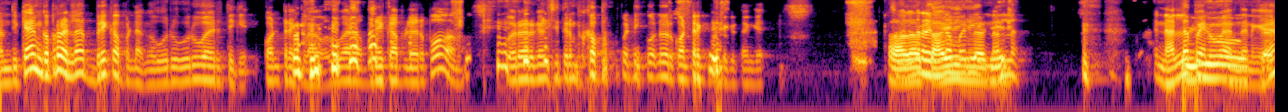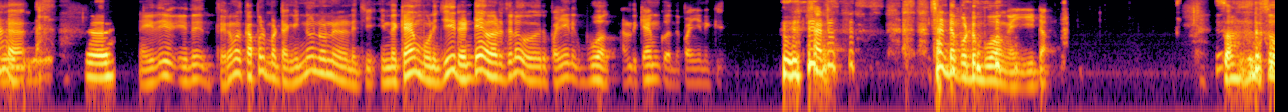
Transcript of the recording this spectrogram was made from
அந்த கேம்க்கு அப்புறம் எல்லாம் பிரேக்கப் பண்ணாங்க ஒரு ஒரு வாரத்துக்கு. கான்ட்ராக்ட்ல ஒரு வாரம் பிரேக்கப்ல இருப்போம். ஒரு வாரம் கழிச்சு திரும்ப கப்பல் பண்ணி கொண்டு ஒரு கான்ட்ராக்ட் டேய். நல்ல நல்ல பையனுங்களா இருந்தானுங்க. இது இது திரும்ப கப்பல் பண்ணிட்டாங்க. இன்னொன்னு நினைச்சு. இந்த கேம் முடிஞ்சு ரெண்டே வாரத்துல ஒரு பையனுக்கு போவாங்க. அந்த கேமுக்கு அந்த பையனுக்கு. சண்டை போட்டு போவாங்க ஈட்டா சண்டை சோ.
